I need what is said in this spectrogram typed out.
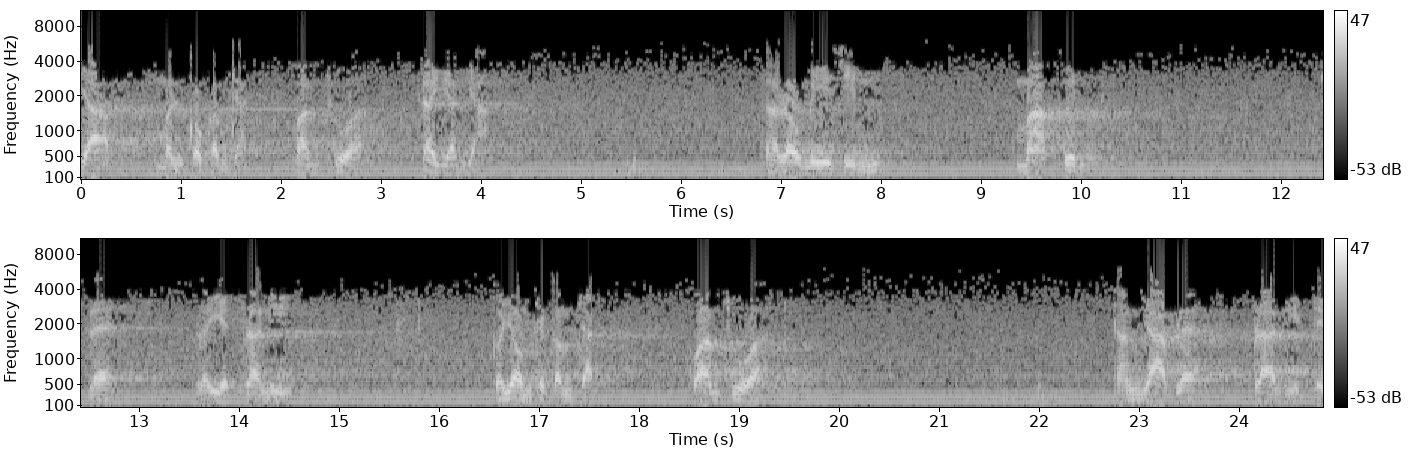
หยาบมันก็กำจัดความชั่วได้อย่างหยาบถ้าเรามีศีลมากขึ้น และละเอียดประณีตก็ย่อมจะกำจัดความชั่ว ทั้งหยาบและประณีตได้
